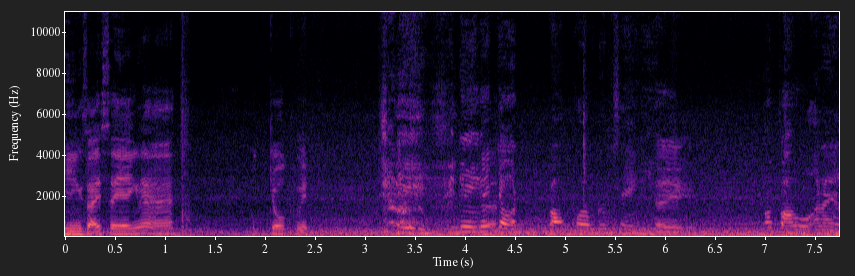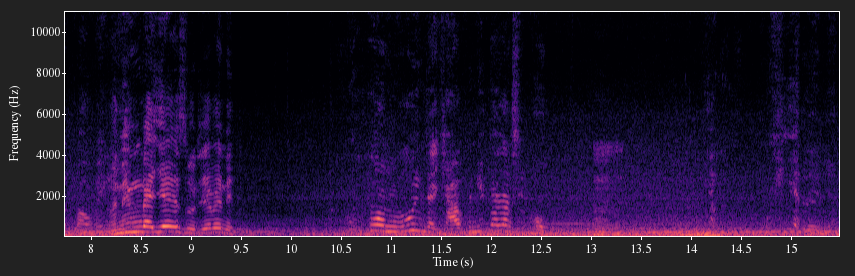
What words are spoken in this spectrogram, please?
หิงสายเซงนะฮะโจกนี่พี่พี่ดีก็จอดเป่าปองโดนเซงอีกเฮ้ย ก็เป่าอะไรอะเป่าไปวันนี้มึงได้เยอะสุดใช่ไหมนี่ง่วงวิ่งแต่เช้าไปนิดได้ตั้งสิบหกอืมเครียดเลยเนี่ย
